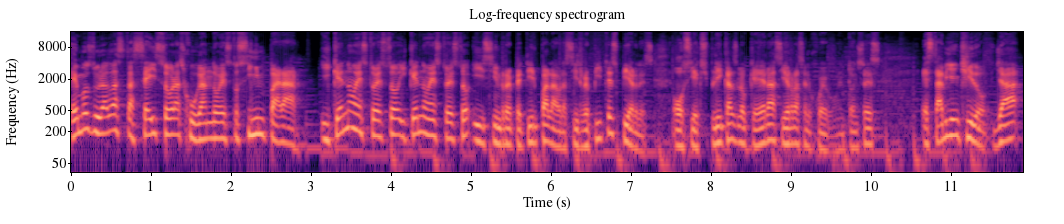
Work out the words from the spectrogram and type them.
hemos durado hasta seis horas jugando esto sin parar. ¿Y qué no esto, esto? ¿Y qué no esto, esto? Y sin repetir palabras. Si repites, pierdes. O si explicas lo que era, cierras el juego. Entonces, está bien chido. Ya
